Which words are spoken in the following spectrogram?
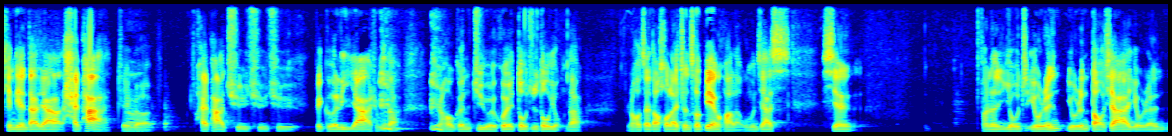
天天大家害怕这个、害怕去去去被隔离呀、什么的，然后跟居委会斗智斗勇的，然后再到后来政策变化了，我们家先反正有有人有人倒下，有人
